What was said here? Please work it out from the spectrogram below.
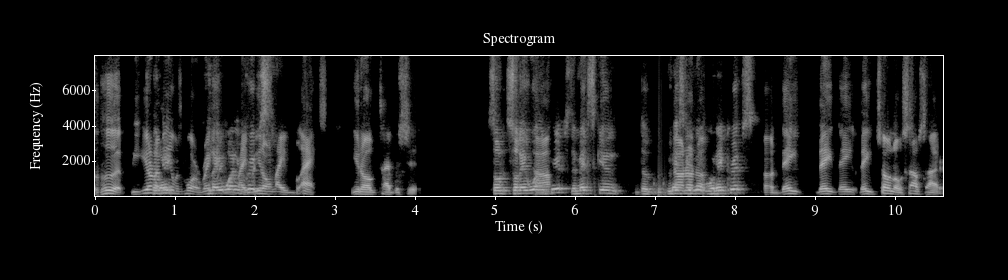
hood. You know what So I mean? they- It was more racial. Like we don't like blacks. You know, type of shit. so so they weren't Uh, Crips. The Mexican the Mexican no. were they Crips? uh, they they they they Cholo Southsider.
